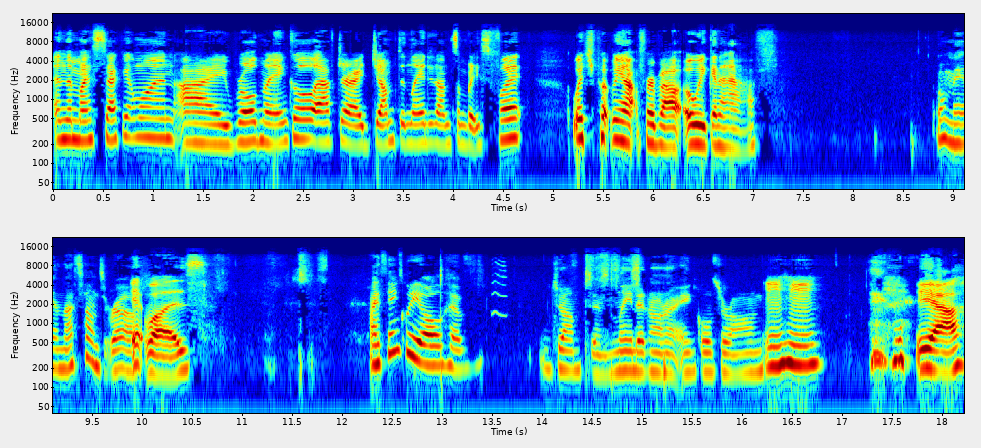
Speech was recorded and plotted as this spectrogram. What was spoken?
And then my second one, I rolled my ankle after I jumped and landed on somebody's foot, which put me out for about a week and a half. Oh man, that sounds rough. It was. I think we all have jumped and landed on our ankles wrong. Mm-hmm. yeah.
